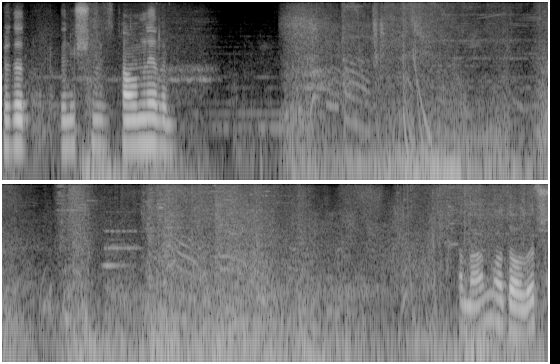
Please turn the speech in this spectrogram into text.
Şurada dönüşümüzü tamamlayalım. Tamam o da olur.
